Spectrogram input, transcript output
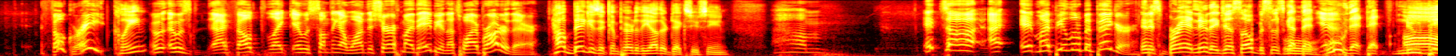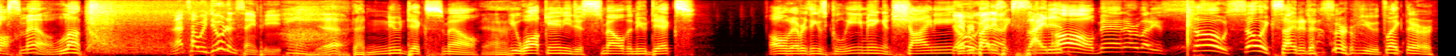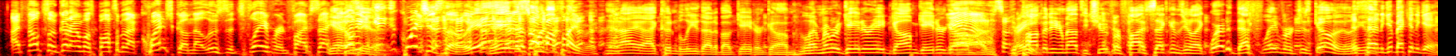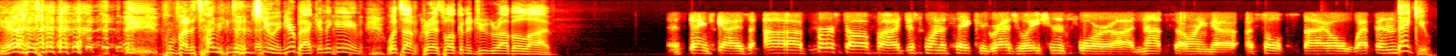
it felt great. Clean? It was, it was. I felt like it was something I wanted to share with my baby, and that's why I brought her there. How big is it compared to the other Dicks you've seen? Um, It's uh, I, it might be a little bit bigger, And it's brand new. They just opened, so it's got that Ooh. Yeah. ooh, that that new Oh, dick smell. Love and that's how we do it in St. Pete. yeah. that new dick smell. Yeah. You walk in, you just smell the new dicks. All of everything's gleaming and shiny. Oh, Everybody's yeah. excited. Oh man, everybody is so so excited to serve you. It's like they're I felt so good. I almost bought some of that quench gum that loses its flavor in five seconds. Yeah, but don't it, do that. it quenches though. Yeah, it it's all about flavor. and I I couldn't believe that about Gator gum. Like, remember Gatorade gum, Gator gum? Yeah. You great. pop it in your mouth, you chew it for five seconds, you're like, where did that flavor just go? It's time to get back in the game. yeah. By the time you're done chewing, you're back in the game. What's up, Chris? Welcome to Drew Garabo Live. Thanks, guys. Uh, first off, I just want to say congratulations for uh, not selling uh, assault style weapons. Thank you.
